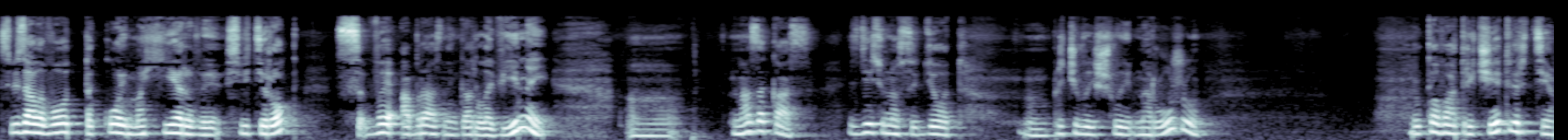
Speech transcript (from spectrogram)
Связала вот такой махеровый свитерок с V-образной горловиной э, на заказ. Здесь у нас идет плечевые швы наружу, рукава три четверти,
